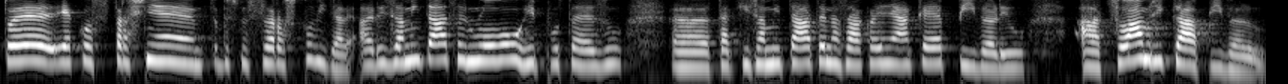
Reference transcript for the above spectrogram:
to je jako strašně, to bychom se rozpovídali, ale když zamítáte nulovou hypotézu, uh, tak ji zamítáte na základě nějaké p-value. A co vám říká p-value?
